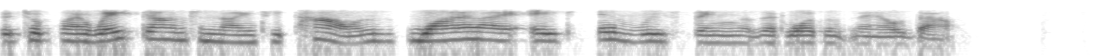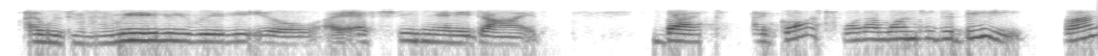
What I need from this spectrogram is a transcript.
that took my weight down to 90 pounds while I ate everything that wasn't nailed down. I was really, really ill. I actually nearly died. But I got what I wanted to be, right?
